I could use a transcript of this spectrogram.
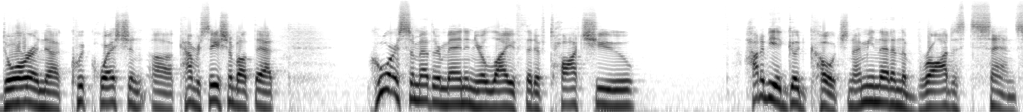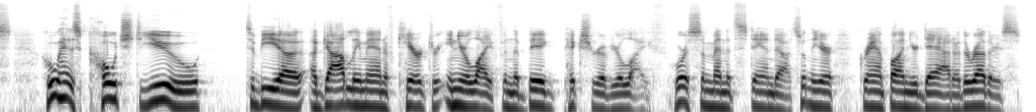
door and a quick question, uh, conversation about that. Who are some other men in your life that have taught you how to be a good coach? And I mean that in the broadest sense. Who has coached you to be a, a godly man of character in your life, in the big picture of your life? Who are some men that stand out? Certainly your grandpa and your dad. Are there others?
